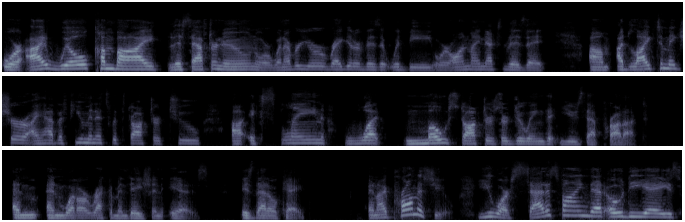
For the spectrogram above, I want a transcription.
or I will come by this afternoon or whenever your regular visit would be, or on my next visit, um, I'd like to make sure I have a few minutes with doctor to uh, explain what most doctors are doing that use that product and, and what our recommendation is. Is that okay? And I promise you, you are satisfying that ODA's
